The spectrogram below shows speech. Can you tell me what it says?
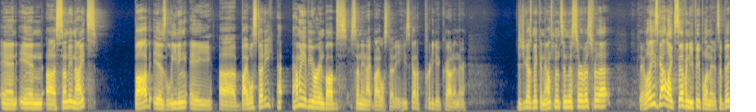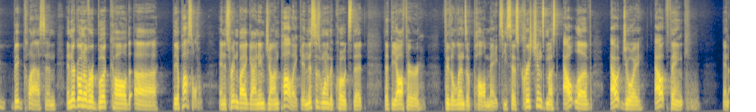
and in uh, Sunday nights, Bob is leading a uh, Bible study. How many of you are in Bob's Sunday night Bible study? He's got a pretty good crowd in there. Did you guys make announcements in this service for that? Okay, well, he's got like 70 people in there. It's a big, big class. And, and they're going over a book called uh, The Apostle. And it's written by a guy named John Pollock. And this is one of the quotes that, that the author, through the lens of Paul, makes. He says, Christians must outlove, outjoy, outthink, and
